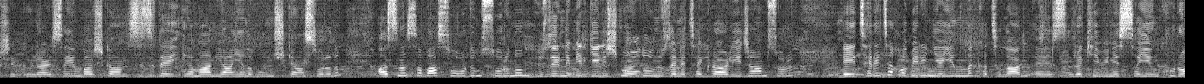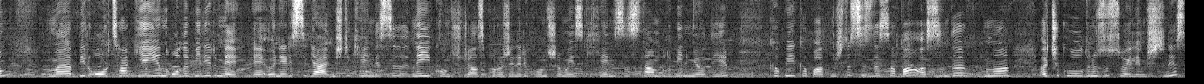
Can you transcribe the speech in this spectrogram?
Teşekkürler Sayın Başkan. Sizi de hemen yan yana bulmuşken soralım. Aslında sabah sorduğum sorunun üzerine bir gelişme oldu. Onun üzerine tekrarlayacağım soru. E, TRT Haber'in yayınına katılan e, rakibiniz Sayın Kurum bir ortak yayın olabilir mi e, önerisi gelmişti. Kendisi neyi konuşacağız, projeleri konuşamayız ki kendisi İstanbul'u bilmiyor deyip kapıyı kapatmıştı. Siz de sabah aslında buna açık olduğunuzu söylemiştiniz.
